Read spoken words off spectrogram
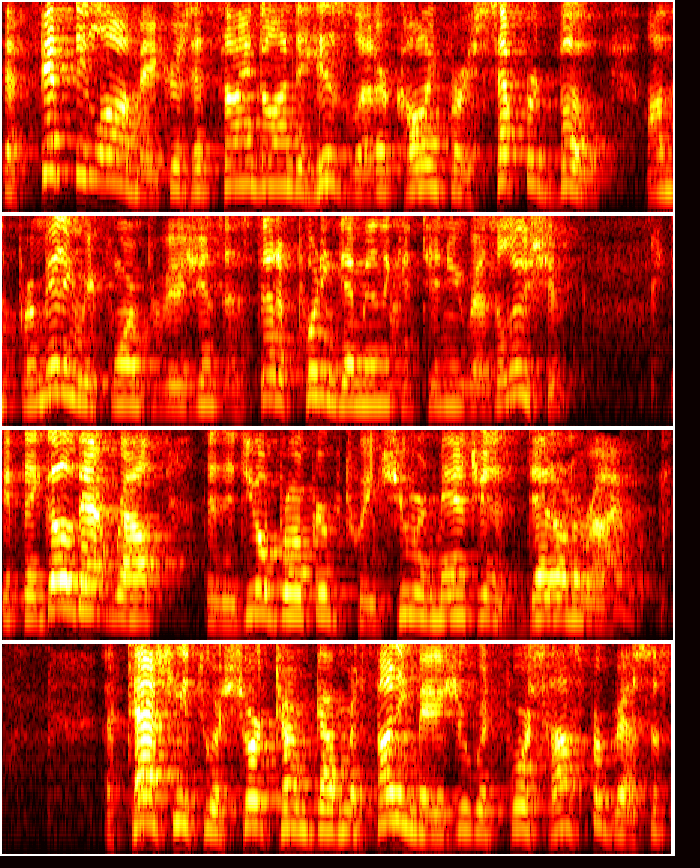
that 50 lawmakers had signed on to his letter calling for a separate vote on the permitting reform provisions instead of putting them in the continuing resolution. If they go that route, then the deal broker between Schumer and Manchin is dead on arrival. Attaching it to a short term government funding measure would force House progressives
